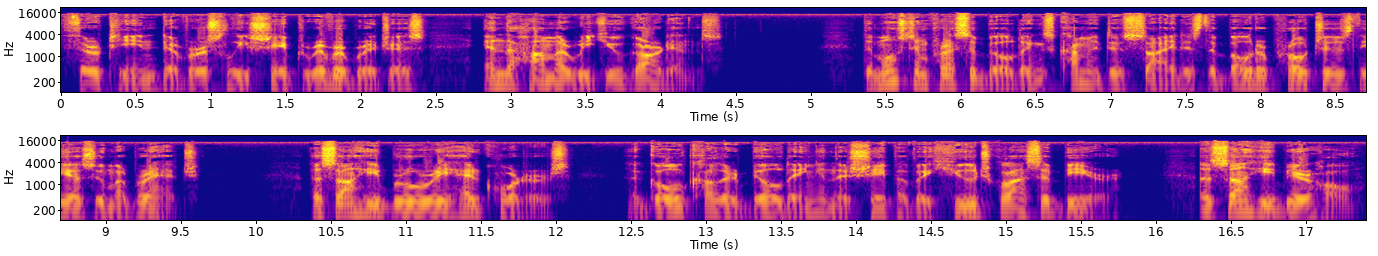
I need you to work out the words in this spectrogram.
13 diversely shaped river bridges, and the Hama Rikyu Gardens. The most impressive buildings come into sight as the boat approaches the Azuma Bridge. Asahi Brewery headquarters, a gold colored building in the shape of a huge glass of beer. Asahi Beer Hall,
